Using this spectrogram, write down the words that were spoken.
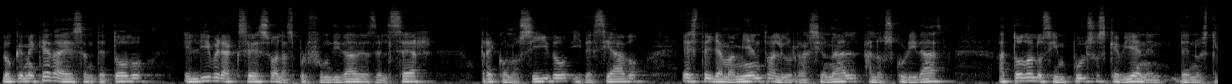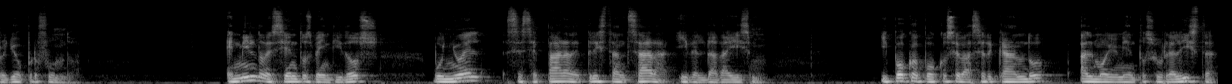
Lo que me queda es, ante todo, el libre acceso a las profundidades del ser, reconocido y deseado, este llamamiento a lo irracional, a la oscuridad, a todos los impulsos que vienen de nuestro yo profundo. En 1922, Buñuel se separa de Tristan Tzara y del dadaísmo, y poco a poco se va acercando al movimiento surrealista,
